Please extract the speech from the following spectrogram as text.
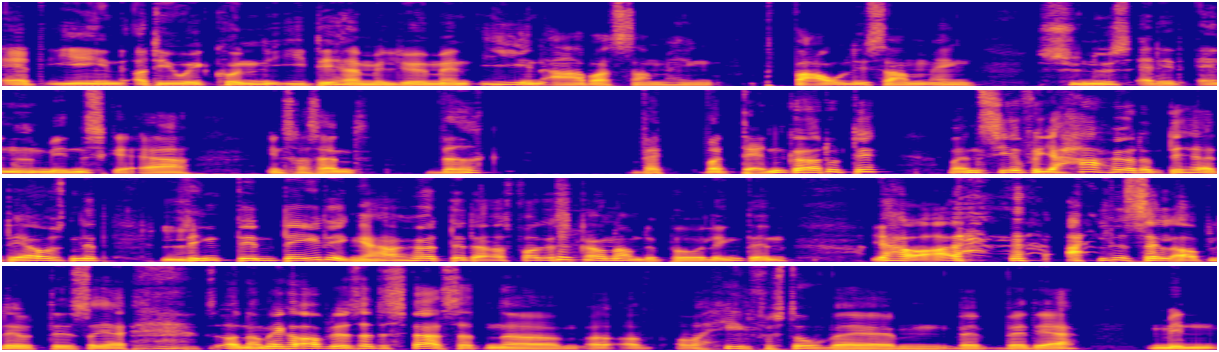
at i en, og det er jo ikke kun i det her miljø, men i en arbejdssammenhæng, faglig sammenhæng, synes, at et andet menneske er interessant. Hvad, hvad, hvordan gør du det? Hvordan siger For jeg har hørt om det her. Det er jo sådan lidt LinkedIn dating. Jeg har hørt det der også, for at jeg skrev om det på LinkedIn. Jeg har jo aldrig, aldrig selv oplevet det, så jeg, og når man ikke har oplevet så er det svært sådan at, at, at, at helt forstå, hvad, hvad, hvad det er. Men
